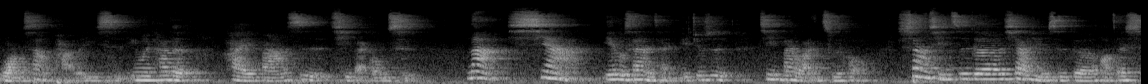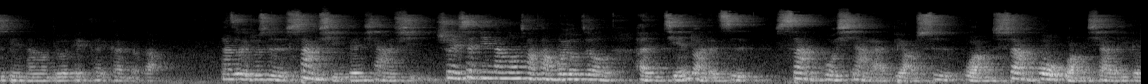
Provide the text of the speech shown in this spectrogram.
往上爬的意思，因为它的海拔是七百公尺。那下耶路撒冷城，也就是敬拜完之后。上行之歌，下行之歌，哈，在诗篇当中，就会可以可以看得到。那这个就是上行跟下行，所以圣经当中常常会用这种很简短的字，上或下来表示往上或往下的一个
